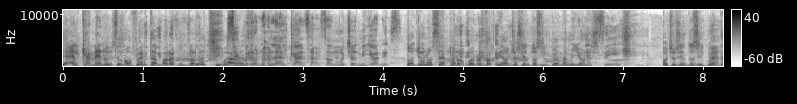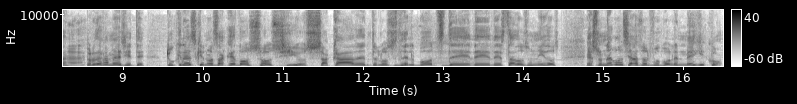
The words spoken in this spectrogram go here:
Sí, el Canelo hizo una oferta para comprar las chivas. Sí, pero no le alcanza. Son muchos millones. No, yo lo sé, pero bueno, está pidiendo 850 millones. ¿Sí? 850. Ajá. Pero déjame decirte, ¿tú crees que no saque dos socios acá entre los del bots de, de- de Estados Unidos? Es un negociazo el fútbol en México.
